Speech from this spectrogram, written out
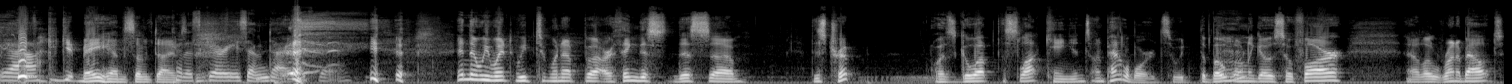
Yeah. it can get mayhem sometimes. kind of scary sometimes. And then we went we t- went up uh, our thing this this um, this trip was go up the slot canyons on paddleboards. So we, the boat only goes so far, a little runabout,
